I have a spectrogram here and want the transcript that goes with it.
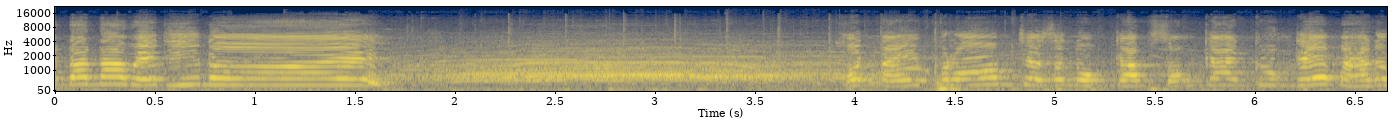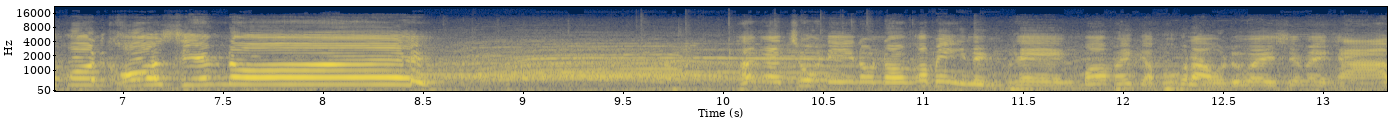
นๆด้านหน้าเวทีหน่อย คนไหนพร้อมจะสนุกกับสงกรารกรุงเทพมหานครขอเสียงหน่อยถ้างั้นช่วงนี้น้องๆก็มีอีกหนึ่งเพลงมอบให้กับพวกเราด้วยใช่ไหมครับ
